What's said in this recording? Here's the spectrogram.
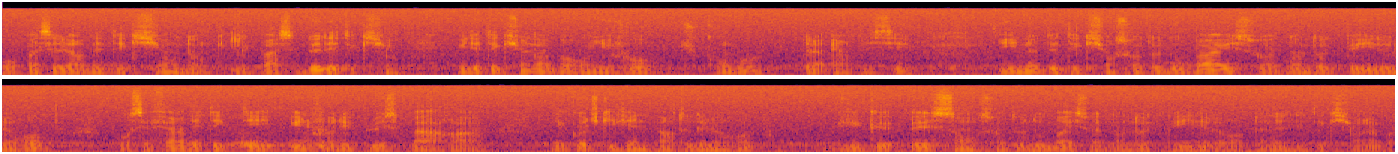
pour passer leur détection. Donc ils passent deux détections. Une détection d'abord au niveau du Congo, de la RDC, et une autre détection soit au Dubaï, soit dans d'autres pays de l'Europe pour se faire détecter une fois de plus par euh, les coachs qui viennent partout de l'Europe, vu que eux sont soit au Dubaï, soit dans d'autres pays de l'Europe, dans la détection là-bas.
